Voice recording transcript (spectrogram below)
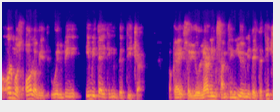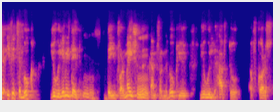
almost all of it will be imitating the teacher. Okay, so you're learning something, you imitate the teacher. If it's a book, you will imitate mm. the information mm. that comes from the book. You you will have to, of course,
